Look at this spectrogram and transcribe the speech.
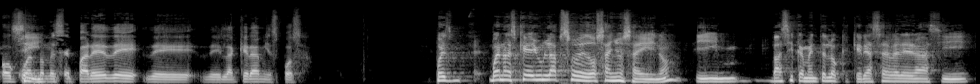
o cuando me separé de, de, la que era mi esposa? Pues bueno, es que hay un lapso de dos años ahí, ¿no? Y básicamente lo que quería saber era si,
